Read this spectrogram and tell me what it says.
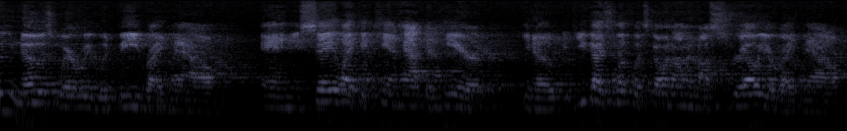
who knows where we would be right now. And you say like it can't happen here. You know, if you guys look what's going on in Australia right now,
